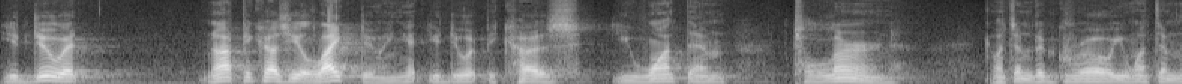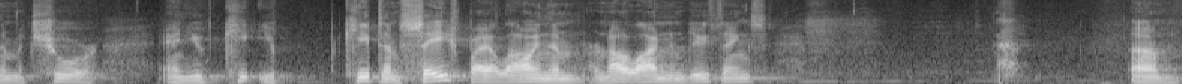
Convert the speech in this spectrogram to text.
you do it not because you like doing it, you do it because you want them to learn. You want them to grow. You want them to mature. And you keep, you keep them safe by allowing them or not allowing them to do things. Um,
